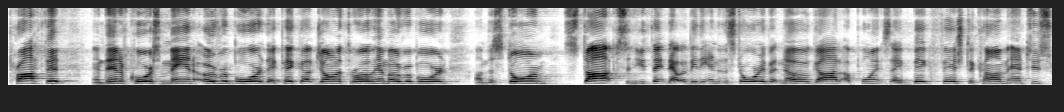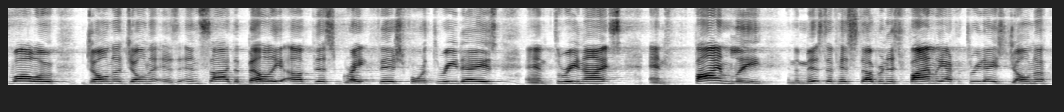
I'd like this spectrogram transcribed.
prophet. And then, of course, man overboard. They pick up Jonah, throw him overboard. Um, the storm stops, and you think that would be the end of the story, but no, God appoints a big fish to come and to swallow Jonah. Jonah is inside the belly of this great fish for three days and three nights. And finally, in the midst of his stubbornness, finally, after three days, Jonah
